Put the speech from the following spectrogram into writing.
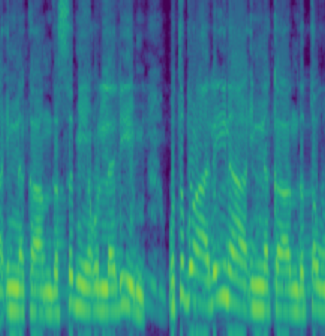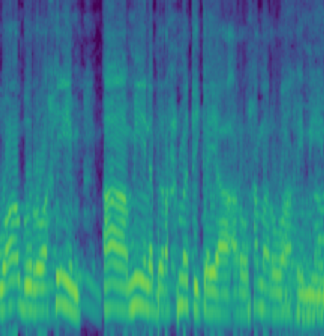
ഇന്നക അന്ത സമീഉൽ അലീം. വതുബ് അലൈന ഇന്നക അന്ത തവ്വാബുർ റഹീം. ആമീൻ. ബിറഹ്മതിക യാ അർഹമർ റഹീമീൻ.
